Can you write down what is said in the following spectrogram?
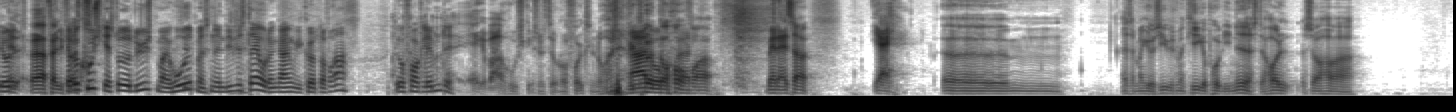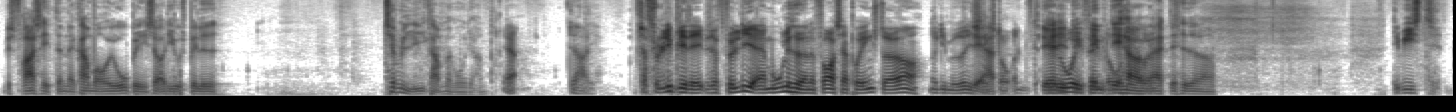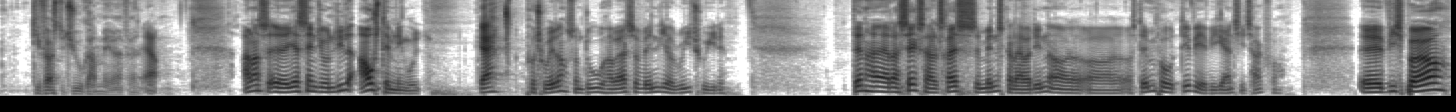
Det var, Eller, I hvert fald kan du første ikke huske, at jeg stod og lyste mig i hovedet med sådan en lille stav, dengang vi kørte derfra? Det var for at glemme det. Jeg kan bare huske, jeg synes, det var noget frygteligt noget, vi Ja, det kørte var overfra. Men altså, ja. Øhm, altså man kan jo sige, hvis man kigger på de nederste hold, så har, hvis fraset den der kamp over i OB, så har de jo spillet temmelig lige kampe mod de andre. Det har de. Selvfølgelig, bliver det, selvfølgelig er mulighederne for at tage point større, når de møder de Det er seks år. Det, er, det, det, fem det, det har jo været, det hedder, det viste de første 20 kampe i hvert fald. Anders, øh, jeg sendte jo en lille afstemning ud Ja, på Twitter, som du har været så venlig at retweete. Den har der 56 mennesker, der har været inde og, og, og stemme på. Det vil vi gerne sige tak for. Øh, vi spørger,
